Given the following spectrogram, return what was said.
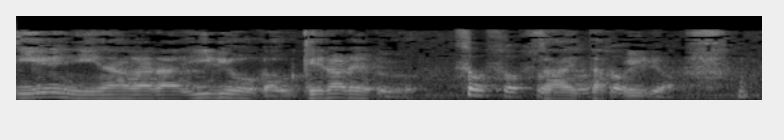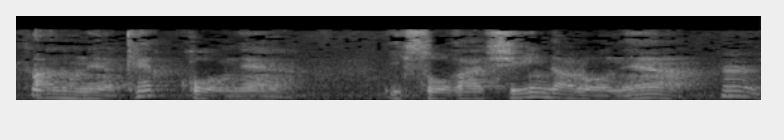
家にいながら医療が受けられる在宅医療。あのね結構ね忙しいんだろうね、うん、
